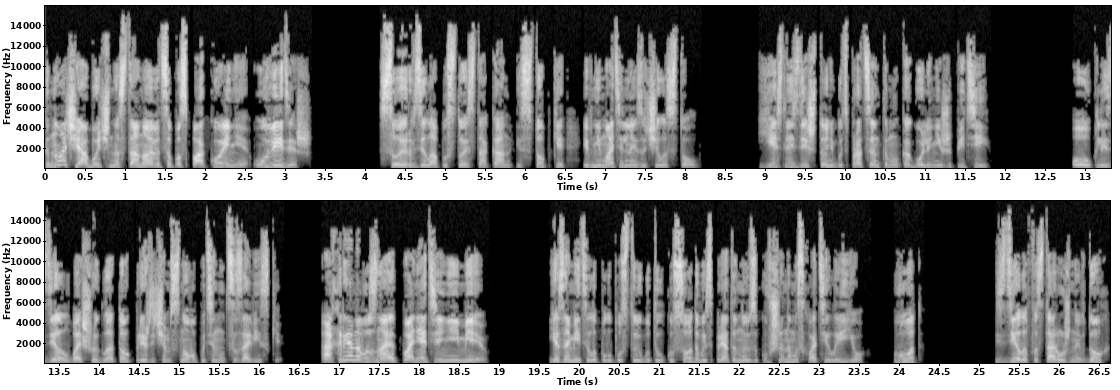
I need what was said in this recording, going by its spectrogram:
К ночи обычно становится поспокойнее, увидишь!» Сойер взяла пустой стакан из стопки и внимательно изучила стол. «Есть ли здесь что-нибудь с процентом алкоголя ниже пяти?» Оукли сделал большой глоток, прежде чем снова потянуться за виски. «А хрен его знает, понятия не имею!» Я заметила полупустую бутылку содовой, спрятанную за кувшином, и схватила ее. «Вот!» Сделав осторожный вдох,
